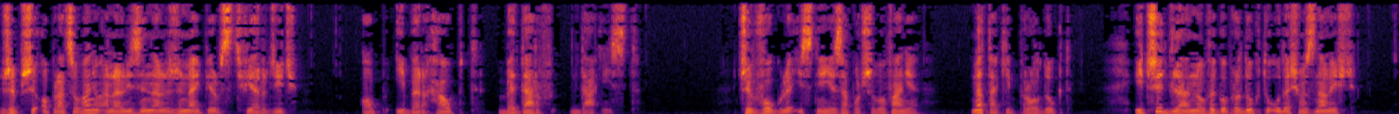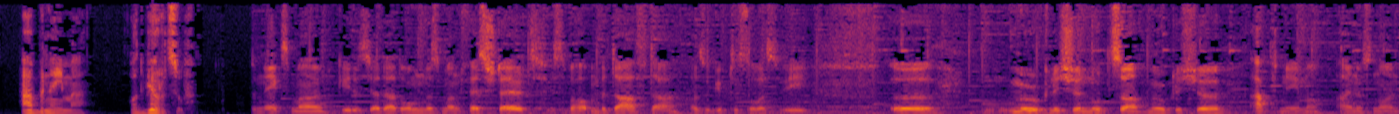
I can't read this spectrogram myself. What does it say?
że przy opracowaniu analizy należy najpierw stwierdzić, ob überhaupt Bedarf da ist. Czy w ogóle istnieje zapotrzebowanie na taki produkt i czy dla nowego produktu uda się znaleźć Abnehmer, odbiorców. Zunächst mal geht es ja darum, dass man feststellt, ist überhaupt ein Bedarf da? Also gibt es sowas wie äh, mögliche Nutzer, mögliche Abnehmer eines neuen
